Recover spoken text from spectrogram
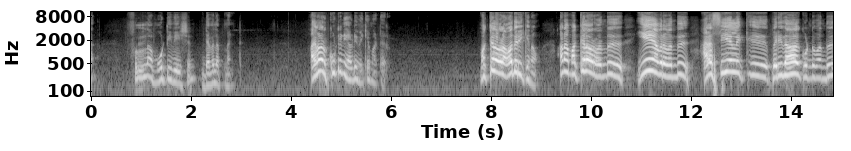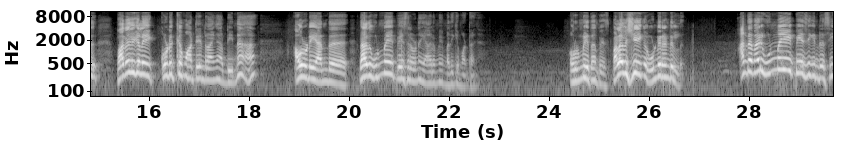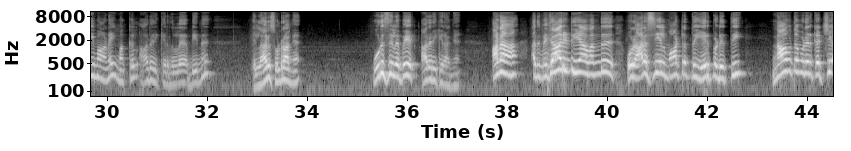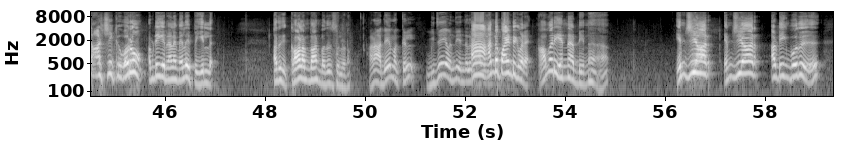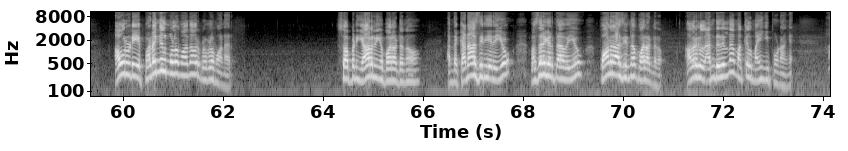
ஃபுல்லாக மோட்டிவேஷன் டெவலப்மெண்ட் அதனால் ஒரு கூட்டணி அப்படியே வைக்க மாட்டார். மக்கள் அவரை ஆதரிக்கணும். ஆனால் மக்கள் அவரை வந்து ஏன் அவரை வந்து அரசியலுக்கு பெரிதாக கொண்டு வந்து பதவிகளை கொடுக்க மாட்டேன்றாங்க அப்படின்னா அவருடைய அந்த அதாவது உண்மையை பேசுகிறவனை யாருமே மதிக்க மாட்டாங்க. அவர் உண்மையை தான் பேசு பல விஷயங்கள் ஒன்று ரெண்டு இல்லை. அந்த மாதிரி உண்மையை பேசுகின்ற சீமானை மக்கள் ஆதரிக்கிறதில்ல அப்படின்னு எல்லாரும் சொல்கிறாங்க ஒரு சில பேர் ஆதரிக்கிறாங்க. ஆனால் அது மெஜாரிட்டியாக வந்து ஒரு அரசியல் மாற்றத்தை ஏற்படுத்தி நாம் தமிழர் கட்சி ஆட்சிக்கு வரும் அப்படிங்கிற நிலைமையில இப்போ இல்லை. அதுக்கு காலம்தான் பதில் சொல்லணும். ஆனா அதே மக்கள் விஜயை வந்து எந்த அந்த பாயிண்ட்டுக்கு வரேன். அவர் என்ன அப்படின்னா எம்ஜிஆர் எம்ஜிஆர் அப்படிங்கும்போது அவருடைய படங்கள் மூலமாக தான் அவர் பிரபலமானார். ஸோ அப்போ நீங்கள் யாரை நீங்கள் பாராட்டணும்? அந்த கதாசிரியரையும் வசனகர்த்தாவையும் பாடலாசிரியர் தான் பாராட்டணும். அவர்கள் அந்த இதில் தான் மக்கள் மயங்கி போனாங்க.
